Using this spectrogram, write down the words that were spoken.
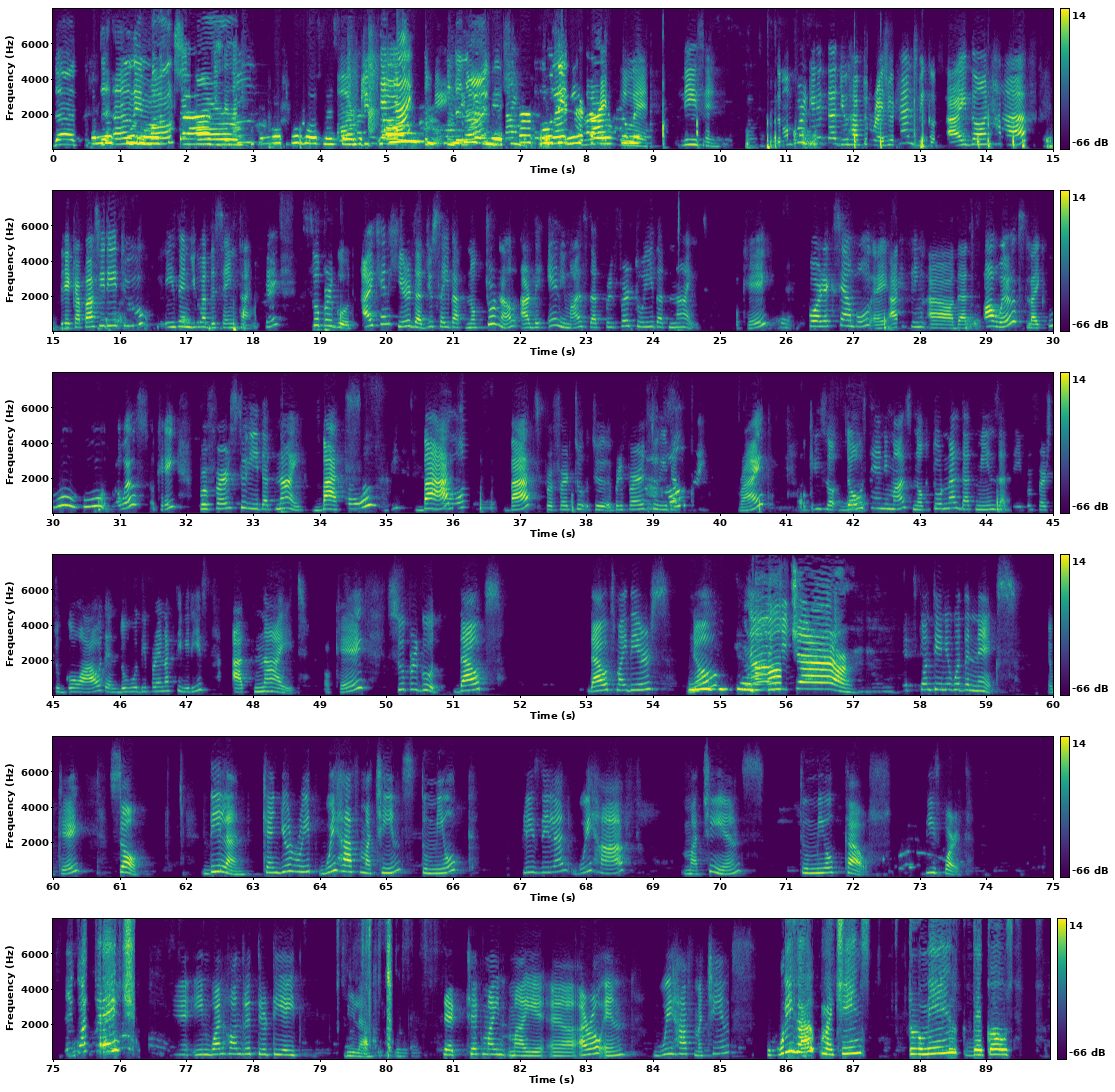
That the animals are are in the night. Excellent. Listen, don't forget that you have to raise your hands because I don't have the capacity to listen you at the same time, okay? Super good. I can hear that you say that nocturnal are the animals that prefer to eat at night, okay? For example, eh, I think uh, that owls, like ooh, ooh, owls, okay, prefers to eat at night. Bats, okay? bats bats prefer to, to prefer to eat at night, right? Okay, so those animals, nocturnal, that means that they prefers to go out and do different activities at night. Okay, super good. Doubts? Doubts, my dears? No? No, teacher. Let's continue with the next. Okay, so Dylan, can you read? We have machines to milk. Please, Dylan, we have machines to milk cows. This part. In what page? Eh, In 138, Dylan. Check, check my, my uh, arrow and we have machines. We have machines to milk the cows.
